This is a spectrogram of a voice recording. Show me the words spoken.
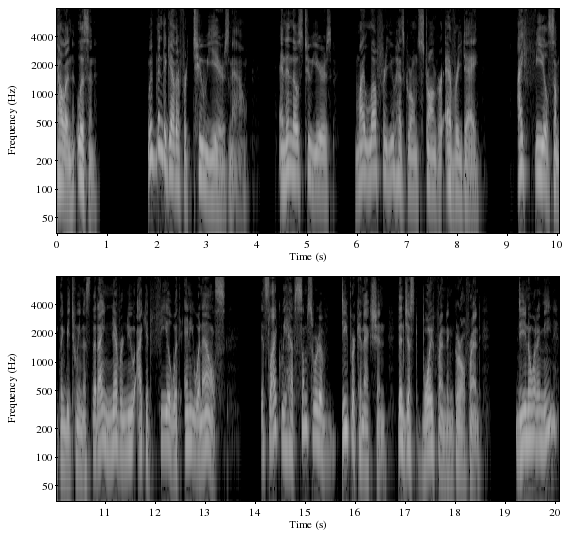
Helen, listen. We've been together for two years now, and in those two years, my love for you has grown stronger every day. I feel something between us that I never knew I could feel with anyone else. It's like we have some sort of deeper connection than just boyfriend and girlfriend. Do you know what I mean?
